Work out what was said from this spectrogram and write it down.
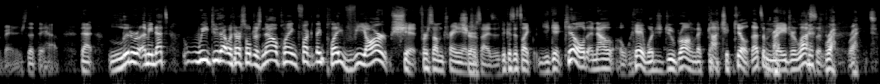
advantage that they have. That literally, I mean, that's we do that with our soldiers now. Playing fuck, they play VR shit for some training Sure. exercises because it's like you get killed, and now okay, what did you do wrong that got you killed? That's a major lesson. right, right,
